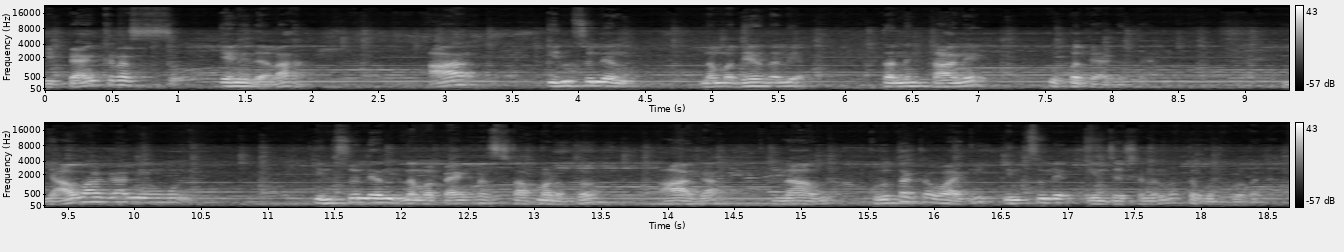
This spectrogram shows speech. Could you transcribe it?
ಈ ಪ್ಯಾಂಕ್ರಸ್ ಏನಿದೆ ಅಲ್ಲ, ಆ ಇನ್ಸುಲಿನ್ ನಮ್ಮ ದೇಹದಲ್ಲಿ ತನ್ನ ತಾನೇ ಉತ್ಪತ್ತಿ ಆಗುತ್ತೆ. ಯಾವಾಗ ನೀವು ಇನ್ಸುಲಿನ್ ನಮ್ಮ ಪ್ಯಾಂಕ್ರಸ್ ಸ್ಟಾಪ್ ಮಾಡುತ್ತೋ ಆಗ ನಾವು ಕೃತಕವಾಗಿ ಇನ್ಸುಲಿನ್ ಇಂಜೆಕ್ಷನನ್ನು ತೆಗೆದುಕೋಬೇಕಾಗುತ್ತೆ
